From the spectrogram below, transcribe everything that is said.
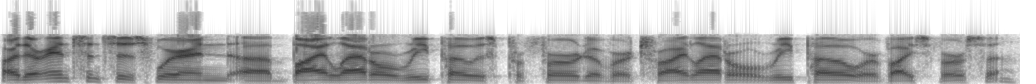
Are there instances wherein uh, bilateral repo is preferred over a trilateral repo, or vice versa?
